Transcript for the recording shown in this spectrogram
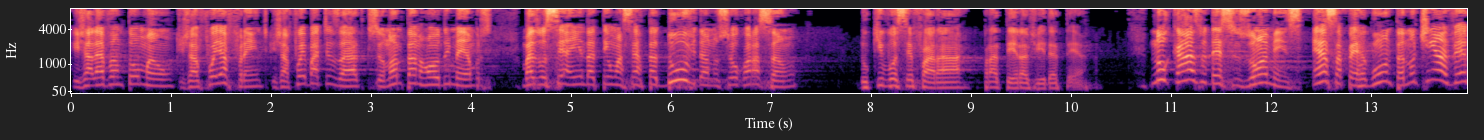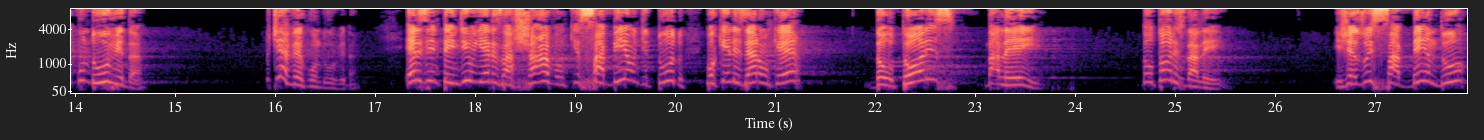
que já levantou mão, que já foi à frente, que já foi batizado, que seu nome está no rol de membros, mas você ainda tem uma certa dúvida no seu coração do que você fará para ter a vida eterna. No caso desses homens, essa pergunta não tinha a ver com dúvida. Não tinha a ver com dúvida. Eles entendiam e eles achavam que sabiam de tudo, porque eles eram o quê? Doutores da lei. Doutores da lei. E Jesus, sabendo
